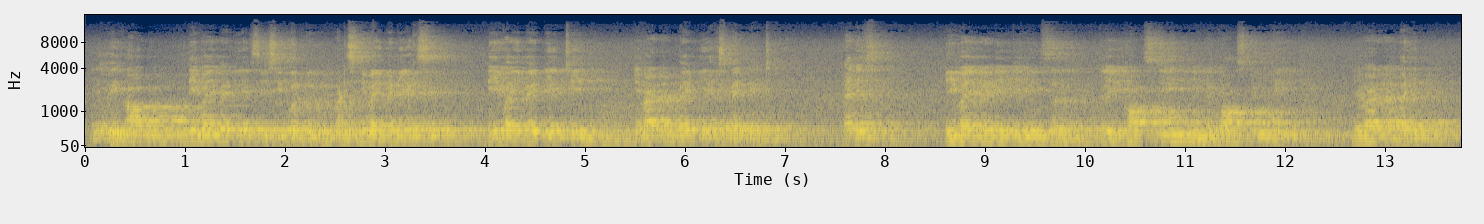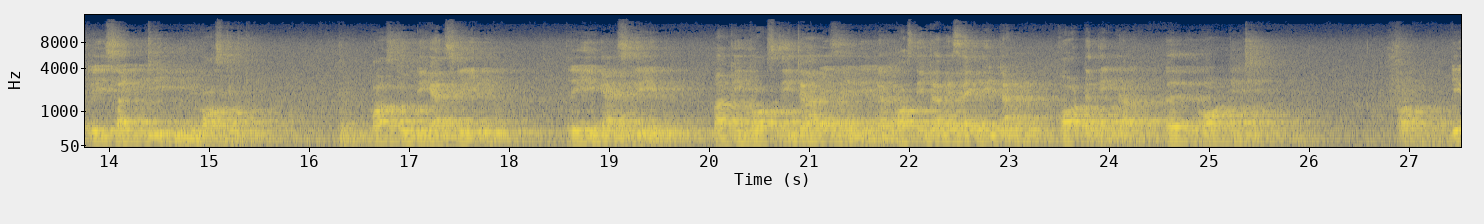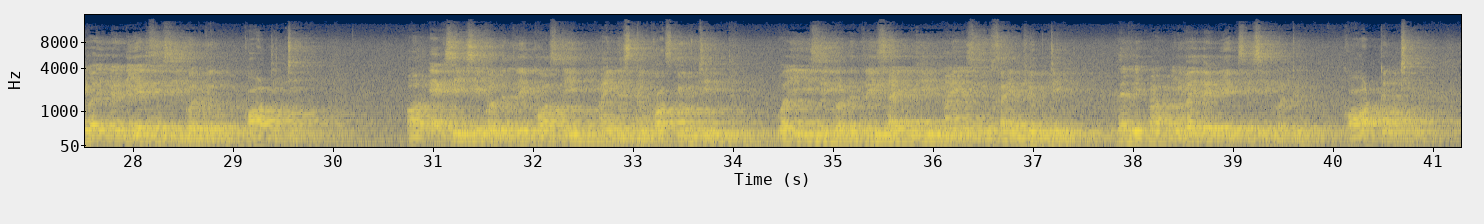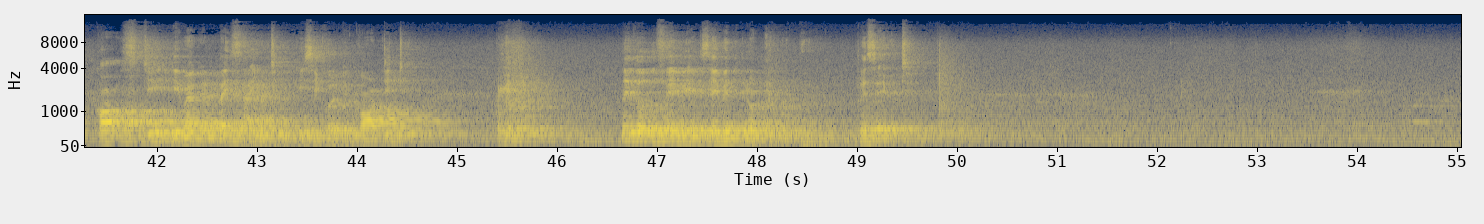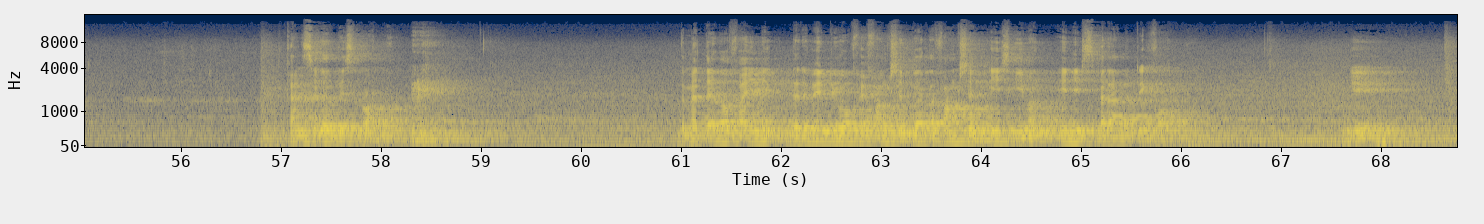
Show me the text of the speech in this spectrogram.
Here we have dy by dx is equal to what is dy by dx? dy by dt divided by dx by dt. That is dy by dt means 3 cos t into cos 2t divided by 3 sin t into cos 2t. Cos 2t cancel ചെയ്യും 3 cancel ചെയ്യും ബാക്കി cos theta by sin theta cos theta by sin theta cot theta അതായത് cot t dy by dx is equal to cot t or x is equal to 3 cos t minus 2 cos cube t y is equal to 3 sin t minus 2 sin cube t then we have dy by dx is equal to cot t. Cos t divided by sin t is equal to cot t. Okay? ഇതൊന്ന് save ചെയ്ത് save ചെയ്തിട്ട് note please save it Consider this problem. the method of finding derivative of a function where the function is given in its parametric form. Okay.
